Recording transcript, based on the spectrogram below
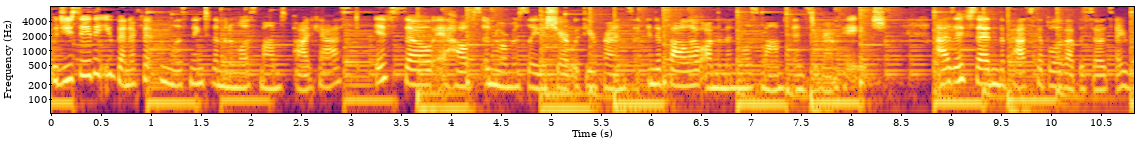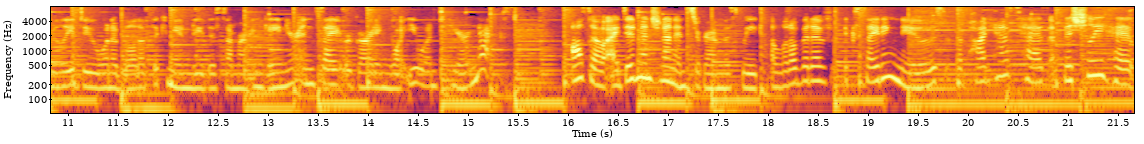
would you say that you benefit from listening to the Minimalist Moms podcast? If so, it helps enormously to share it with your friends and to follow on the Minimalist Moms Instagram page. As I've said in the past couple of episodes, I really do want to build up the community this summer and gain your insight regarding what you want to hear next. Also, I did mention on Instagram this week a little bit of exciting news. The podcast has officially hit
